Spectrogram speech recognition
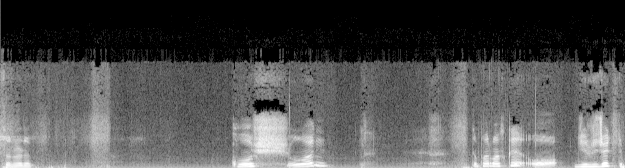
sanırım. Koş ulan. Yapar baskı. O girecektim.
